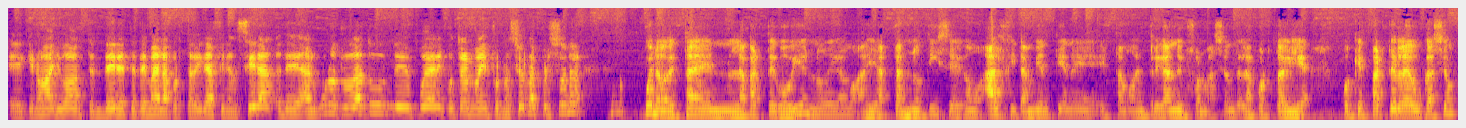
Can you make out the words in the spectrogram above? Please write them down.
Eh, que nos ha ayudado a entender este tema de la portabilidad financiera. ¿De algún otro dato donde puedan encontrar más información las personas? Bueno, está en la parte de gobierno, digamos, hay hartas noticias, digamos, Alfi también tiene, estamos entregando información de la portabilidad, porque es parte de la educación,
